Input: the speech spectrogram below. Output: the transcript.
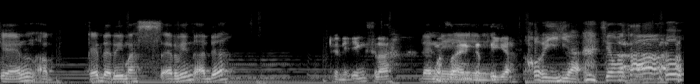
Ken, oke dari Mas Erwin ada? Danny Ings lah. Dani. Masa yang ketiga. Oh iya, siapa tahu.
